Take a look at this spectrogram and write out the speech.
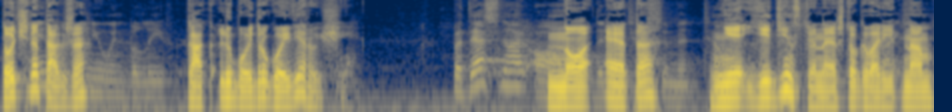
точно так же, как любой другой верующий. Но это не единственное, что говорит нам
